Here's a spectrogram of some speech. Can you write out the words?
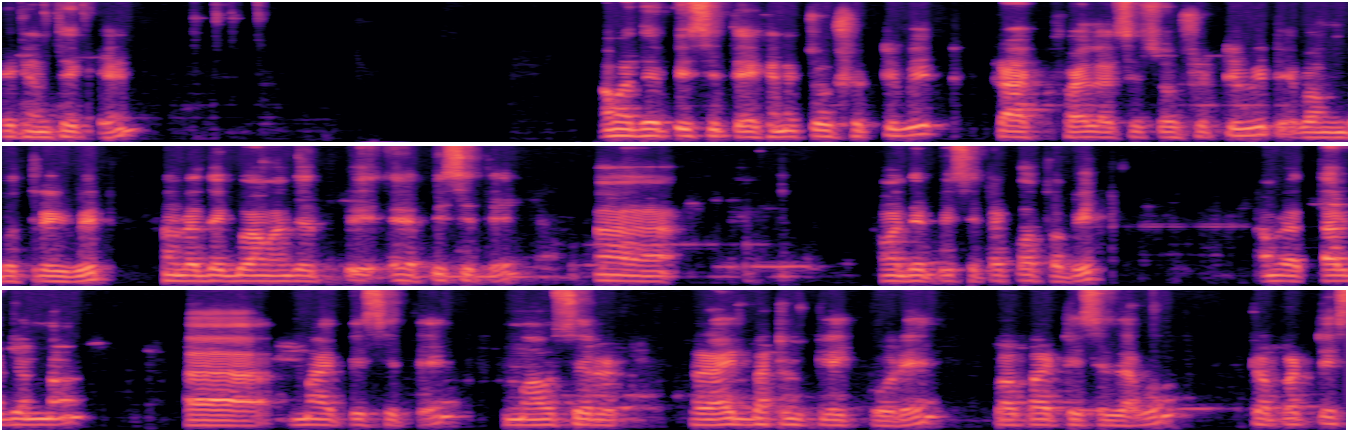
এখান থেকে আমাদের পিসিতে এখানে চৌষট্টি বিট ক্র্যাক ফাইল আছে চৌষট্টি বিট এবং বত্রিশ বিট আমরা দেখব আমাদের পিসিতে আমাদের পিসিটা কত বিট আমরা তার জন্য মাই পিসিতে মাউসের রাইট বাটন ক্লিক করে প্রপার্টিসে যাব। প্রপার্টিস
